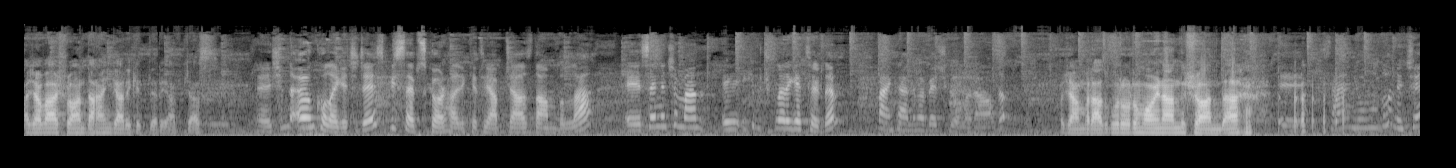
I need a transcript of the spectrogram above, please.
Acaba şu anda hangi hareketleri yapacağız? Ee, şimdi ön kola geçeceğiz. Biceps curl hareketi yapacağız dumbbell'la. Ee, senin için ben e, iki buçuklara getirdim. Ben kendime 5 kiloları aldım. Hocam biraz gururum oynandı şu anda. Ee, sen yorulduğun için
